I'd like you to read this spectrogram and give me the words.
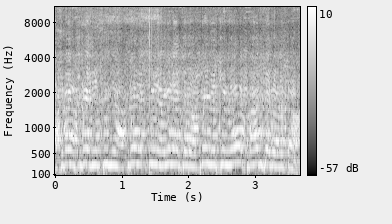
அப்படியே அப்படியே நிறுத்துங்க. அப்படியே நிறுத்துங்க. ஐயனார் அப்படியே நிறுத்துங்க. பிரான்சர் வரட்டும்.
